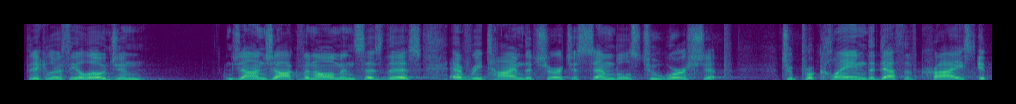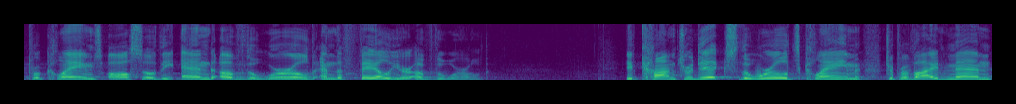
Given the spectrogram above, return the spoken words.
particular theologian John Jacques von Allmen says this every time the church assembles to worship, to proclaim the death of Christ, it proclaims also the end of the world and the failure of the world. It contradicts the world's claim to provide men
